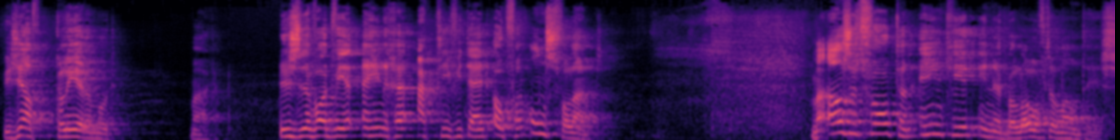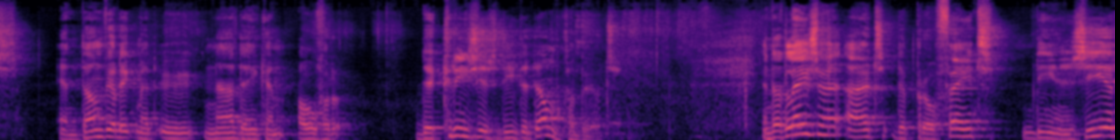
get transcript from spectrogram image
Weer zelf kleren moet maken. Dus er wordt weer enige activiteit ook van ons verlangd. Maar als het volk dan één keer in het beloofde land is, en dan wil ik met u nadenken over de crisis die er dan gebeurt. En dat lezen we uit de profeet die een zeer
